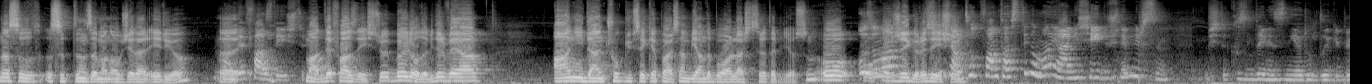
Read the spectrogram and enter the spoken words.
Nasıl ısıttığın zaman objeler eriyor. Madde faz değiştiriyor. madde faz değiştiriyor. Böyle olabilir veya aniden çok yüksek yaparsan bir anda buharlaştırabiliyorsun. O, o, O zaman objeye göre şey değişiyor. Çok fantastik ama yani şeyi düşünebilirsin. İşte Kızıldeniz'in yarıldığı gibi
